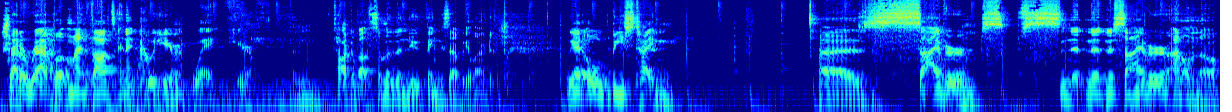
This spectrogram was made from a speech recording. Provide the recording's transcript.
try to wrap up my thoughts in a coherent way here and talk about some of the new things that we learned. We had old Beast Titan, uh, Xaver. I don't know.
